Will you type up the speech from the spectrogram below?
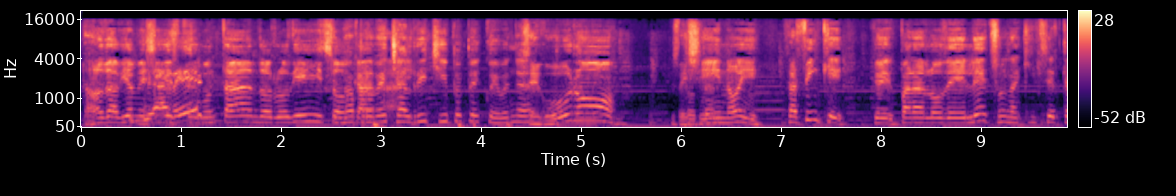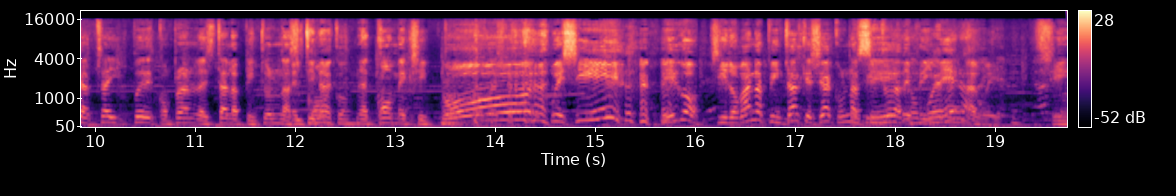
Todavía me sigues ves. preguntando, Rudito. No aprovecha al Richie, Pepe, que venga. Seguro. Pues sí, total. ¿no? Y al fin que, que para lo de Edson aquí cerca pues, ahí puede comprar, está la pintura, unas El co- tinaco. una Comex y ¡Oh! Pues sí, digo, si lo van a pintar que sea con una Pues sí, pintura de primera, güey. Sí,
